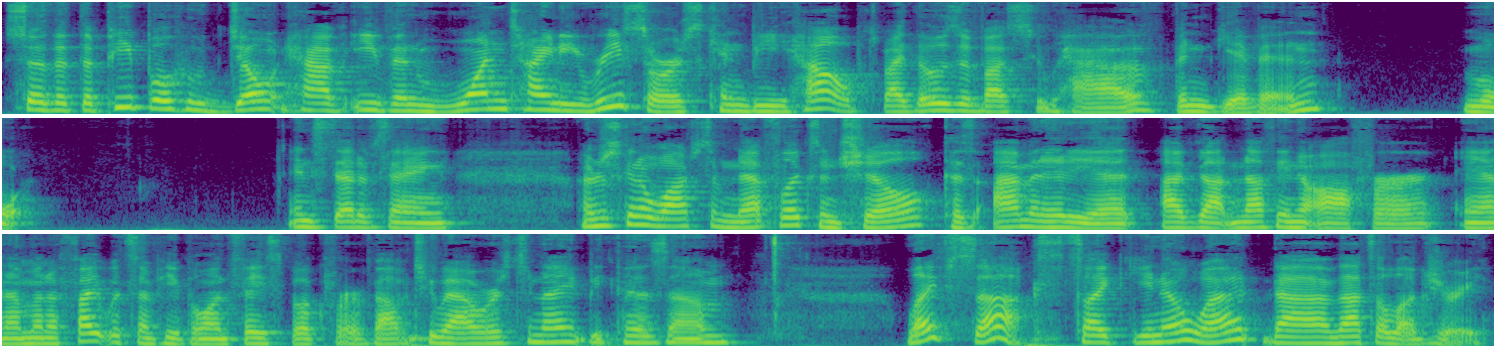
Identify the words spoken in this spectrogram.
so that the people who don't have even one tiny resource can be helped by those of us who have been given more. Instead of saying, I'm just going to watch some Netflix and chill because I'm an idiot. I've got nothing to offer. And I'm going to fight with some people on Facebook for about two hours tonight because, um, life sucks. It's like, you know what? Uh, that's a luxury.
